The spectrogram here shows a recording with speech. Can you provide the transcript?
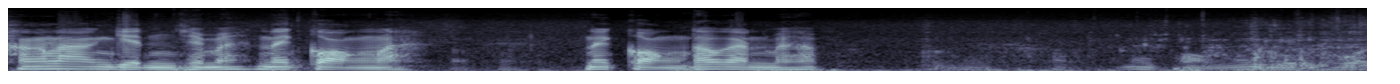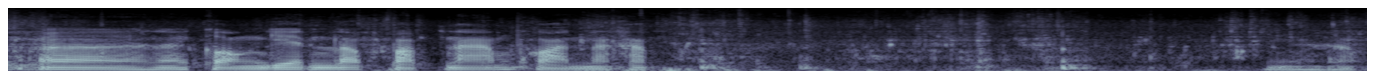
ข้างล่างเย็นใช่ไหมในกล่องล่ะ ในกล่องเท่ากันไหมครับ ในกล่องไม่เย็นพอ เออในกล่องเย็นเราปรับน้ำก่อนนะครับ นี่นะครับ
